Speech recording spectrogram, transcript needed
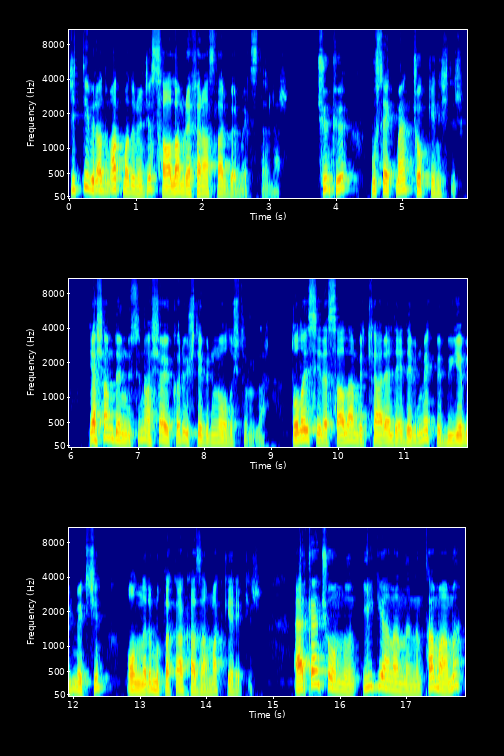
Ciddi bir adım atmadan önce sağlam referanslar görmek isterler. Çünkü bu segment çok geniştir. Yaşam döngüsünün aşağı yukarı üçte birini oluştururlar. Dolayısıyla sağlam bir kar elde edebilmek ve büyüyebilmek için onları mutlaka kazanmak gerekir. Erken çoğunluğun ilgi alanlarının tamamı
